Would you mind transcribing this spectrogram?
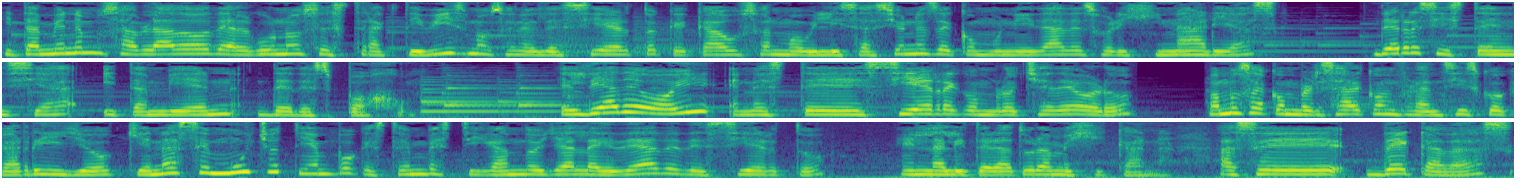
y también hemos hablado de algunos extractivismos en el desierto que causan movilizaciones de comunidades originarias, de resistencia y también de despojo. El día de hoy, en este cierre con broche de oro, vamos a conversar con Francisco Carrillo, quien hace mucho tiempo que está investigando ya la idea de desierto en la literatura mexicana. Hace décadas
